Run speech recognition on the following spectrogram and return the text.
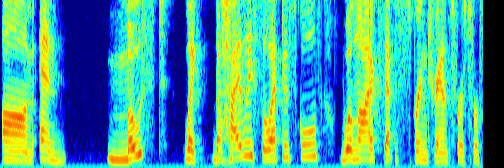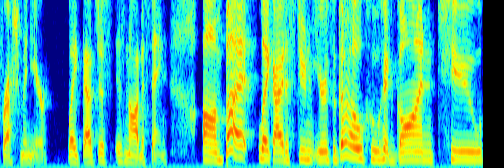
um, and most like the highly selective schools will not accept spring transfers for freshman year like that just is not a thing um, but like i had a student years ago who had gone to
